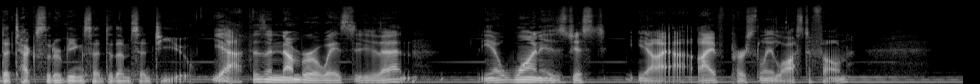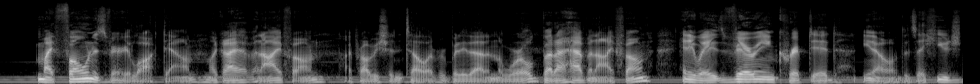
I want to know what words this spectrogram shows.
the texts that are being sent to them sent to you. Yeah, there's a number of ways to do that. You know, one is just, you know, I, I've personally lost a phone. My phone is very locked down. Like, I have an iPhone. I probably shouldn't tell everybody that in the world, but I have an iPhone. Anyway, it's very encrypted. You know, there's a huge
